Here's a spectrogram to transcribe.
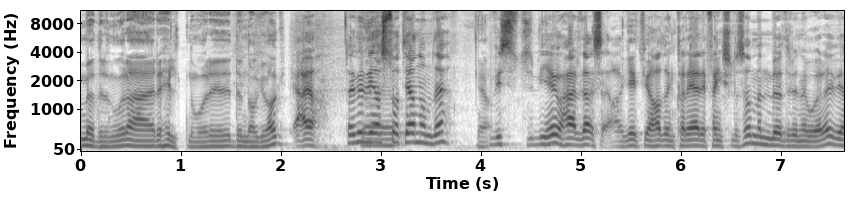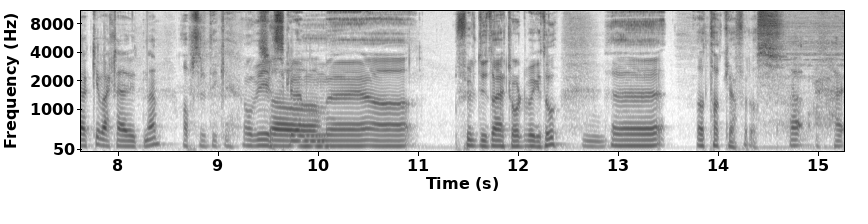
Mødrene våre er heltene våre den dag i dag. Ja, ja. Tenk at vi har stått gjennom det. Ja. Hvis, vi er jo her, da, så, ja, vi har hatt en karriere i fengsel og sånn, men mødrene våre, vi har ikke vært her uten dem. Absolutt ikke. Og vi Så- elsker dem uh, fullt ut av hjertet vårt, begge to. Mm. Uh, da takker jeg for oss. Ja, hei.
